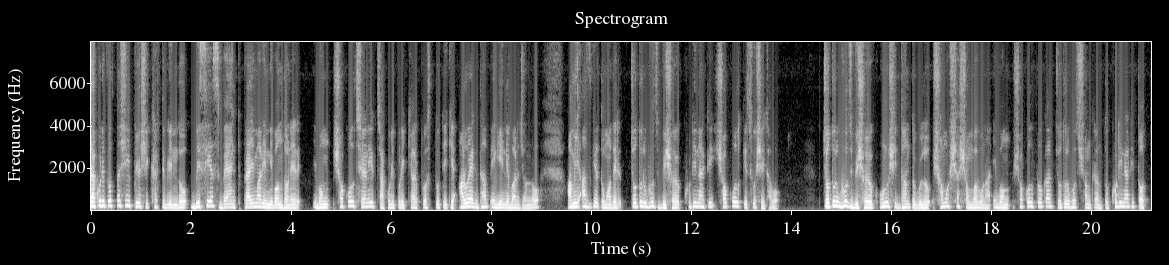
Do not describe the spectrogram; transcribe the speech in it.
চাকুরি প্রত্যাশী প্রিয় শিক্ষার্থীবৃন্দ বিসিএস ব্যাংক প্রাইমারি নিবন্ধনের এবং সকল শ্রেণির চাকুরি পরীক্ষার প্রস্তুতিকে আরও এক ধাপ এগিয়ে নেবার জন্য আমি আজকে তোমাদের চতুর্ভুজ বিষয়ক খুঁটিনাটি সকল কিছু শেখাবো। চতুর্ভুজ বিষয়ক অনুসিদ্ধান্তগুলো, সমস্যার সম্ভাবনা এবং সকল প্রকার চতুর্ভুজ সংক্রান্ত খুঁটিনাটি তথ্য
